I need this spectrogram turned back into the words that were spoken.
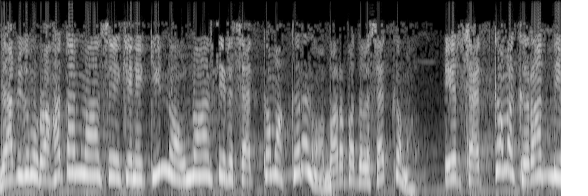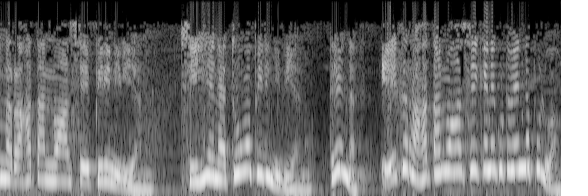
දැන් අපි ගමු රහතන් වහන්සේ කෙනෙක් ඉන්නවා උන්වහන්සේට සත්කමක් කරනවා බරපතල සත්කමක්. ඒ සත්කම කරද්දිම රහතන් වහන්සේ පිරිනිවි යනවා. සිහිය නැතුවම පිරිනිවි යනවා. තේරෙනවද? ඒක රහතන් වහන්සේ කෙනෙකුට වෙන්න පුළුවන්.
